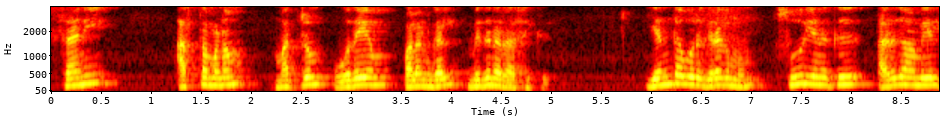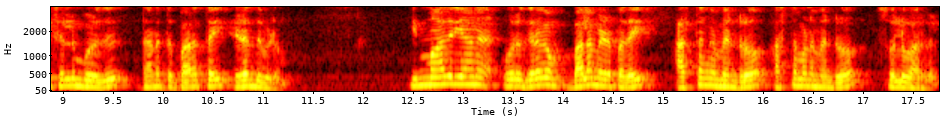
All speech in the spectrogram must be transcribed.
சனி அஸ்தமனம் மற்றும் உதயம் பலன்கள் மிதுன ராசிக்கு. எந்த ஒரு கிரகமும் சூரியனுக்கு அருகாமையில் செல்லும் பொழுது தனது பலத்தை இழந்துவிடும். இம்மாதிரியான ஒரு கிரகம் பலம் இழப்பதை அஸ்தங்கம் என்றோ அஸ்தமனம் என்றோ சொல்லுவார்கள்.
